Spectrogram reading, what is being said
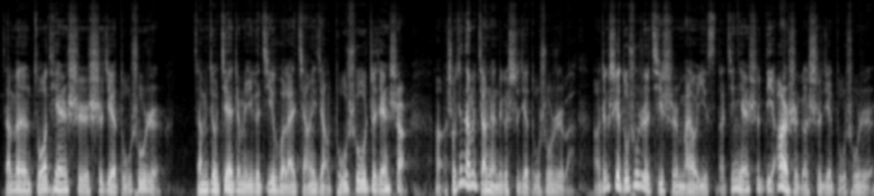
咱们昨天是世界读书日，咱们就借这么一个机会来讲一讲读书这件事儿啊。首先，咱们讲讲这个世界读书日吧。啊，这个世界读书日其实蛮有意思的，今年是第二十个世界读书日。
